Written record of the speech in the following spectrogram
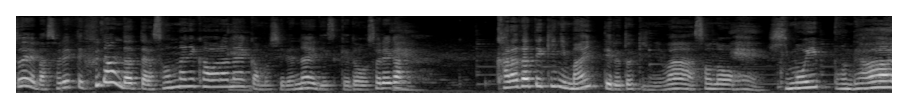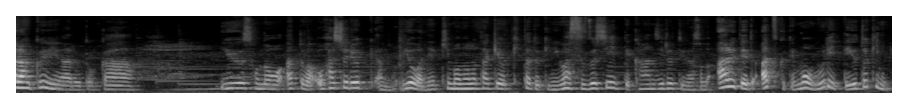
例えばそれって普段だったらそんなに変わらないかもしれないですけど、それが体的に参ってる時には、そのええ紐一本で、ああ、楽になるとか、いう、その、あとはおはしょりを、あの、要はね、着物の丈を切った時には涼しいって感じるっていうのは、その、ある程度暑くてもう無理っていう時に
